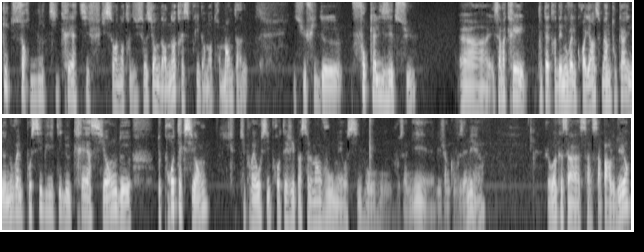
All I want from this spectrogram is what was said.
toutes sortes d'outils créatifs qui sont à notre disposition dans notre esprit, dans notre mental. Il suffit de focaliser dessus euh, et ça va créer peut-être des nouvelles croyances, mais en tout cas une nouvelle possibilité de création, de, protection qui pourrait aussi protéger pas seulement vous, mais aussi vos, amis, les gens que vous aimez. Hein. Je vois que ça, parle dur.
